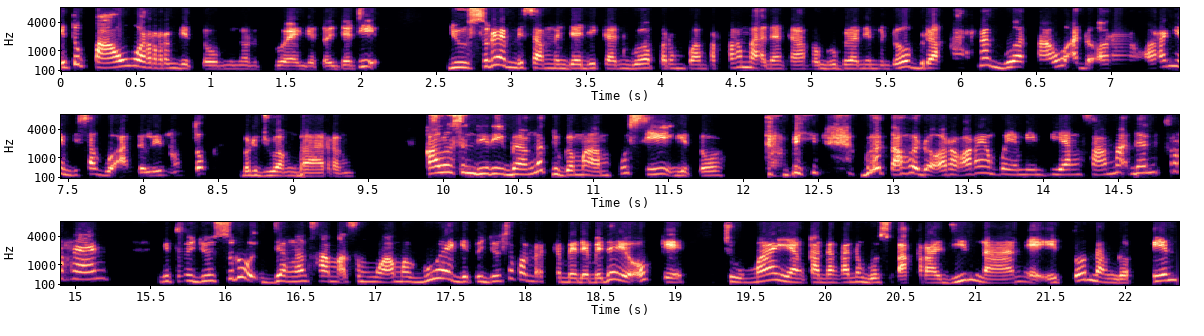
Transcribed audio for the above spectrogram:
itu power gitu menurut gue gitu. Jadi justru yang bisa menjadikan gue perempuan pertama dan kenapa gue berani mendobrak karena gue tahu ada orang-orang yang bisa gue andelin untuk berjuang bareng. Kalau sendiri banget juga mampu sih gitu, tapi gue tahu ada orang-orang yang punya mimpi yang sama dan keren gitu. Justru jangan sama semua sama gue gitu. Justru kalau mereka beda-beda ya oke. Cuma yang kadang-kadang gue suka kerajinan yaitu nanggepin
